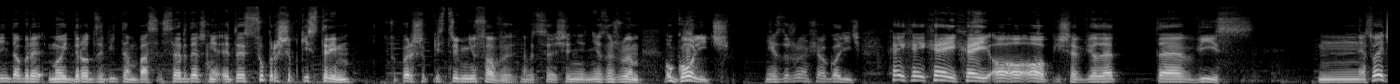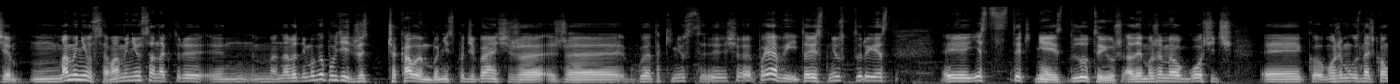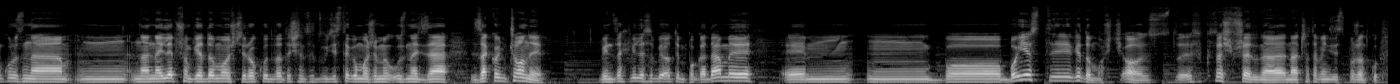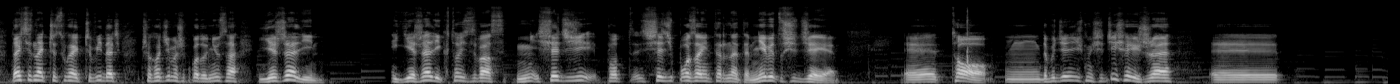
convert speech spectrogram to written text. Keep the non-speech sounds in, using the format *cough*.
Dzień dobry, moi drodzy, witam was serdecznie. E, to jest super szybki stream, super szybki stream newsowy. Nawet się nie, nie zdążyłem ogolić. Nie zdążyłem się ogolić. Hej, hej, hej, hej, o, o, o, pisze Violette Wis. Mm, słuchajcie, mm, mamy newsa, mamy newsa, na który y, nawet nie mogę powiedzieć, że czekałem, bo nie spodziewałem się, że, że w ogóle taki news y, się pojawi. I to jest news, który jest jest stycz, nie, jest luty już, ale możemy ogłosić, y, możemy uznać konkurs na, mm, na najlepszą wiadomość roku 2020, możemy uznać za zakończony. Więc za chwilę sobie o tym pogadamy, mm, bo, bo jest y, wiadomość. O, ktoś wszedł na, na czata, więc jest w porządku. Dajcie znać, czy słuchać, czy widać. Przechodzimy szybko do newsa. Jeżeli jeżeli ktoś z Was siedzi, pod, siedzi poza internetem, nie wie co się dzieje, to mm, dowiedzieliśmy się dzisiaj, że e,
